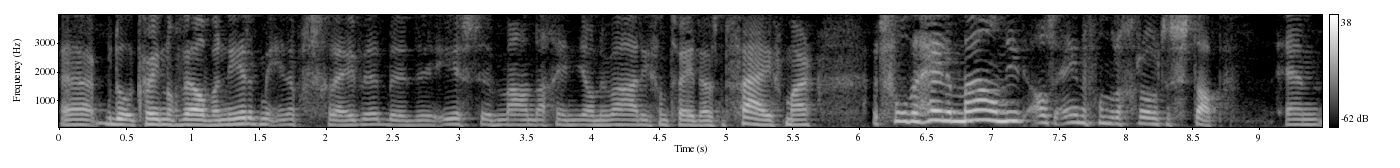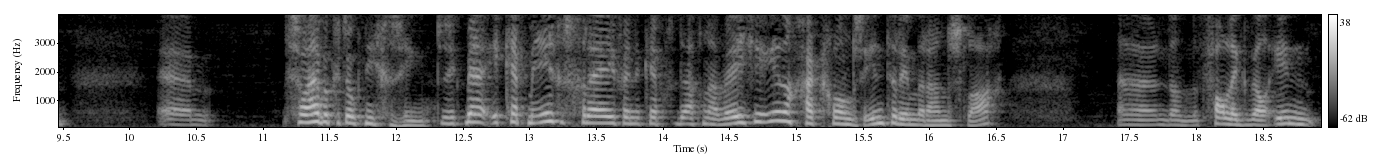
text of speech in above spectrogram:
Uh, ik bedoel, ik weet nog wel wanneer ik me in heb geschreven, de eerste maandag in januari van 2005. Maar het voelde helemaal niet als een of andere grote stap. En um, zo heb ik het ook niet gezien. Dus ik, ben, ik heb me ingeschreven en ik heb gedacht, nou weet je, dan ga ik gewoon als interimmer aan de slag. Uh, dan val ik wel in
